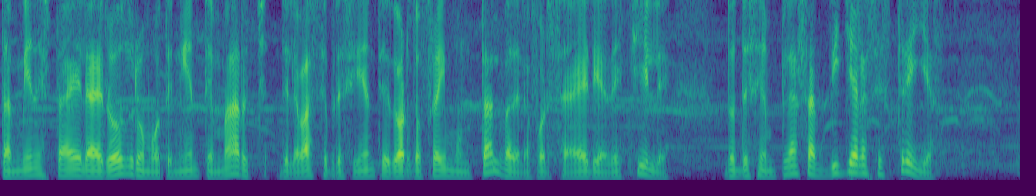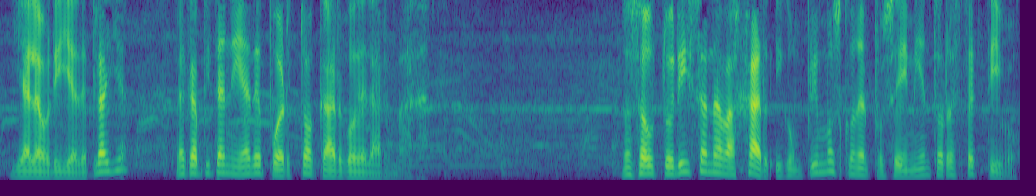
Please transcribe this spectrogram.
también está el aeródromo Teniente March de la base Presidente Eduardo Frei Montalva de la Fuerza Aérea de Chile, donde se emplaza Villa Las Estrellas, y a la orilla de playa, la Capitanía de Puerto a cargo de la Armada. Nos autorizan a bajar y cumplimos con el procedimiento respectivo.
